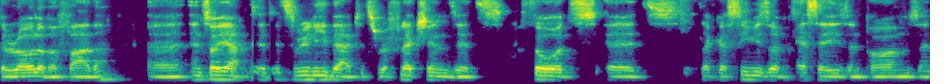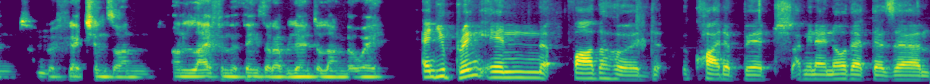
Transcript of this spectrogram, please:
the role of a father uh, and so, yeah, it, it's really that. It's reflections, it's thoughts, it's like a series of essays and poems and mm. reflections on on life and the things that I've learned along the way. And you bring in fatherhood quite a bit. I mean, I know that there's a,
